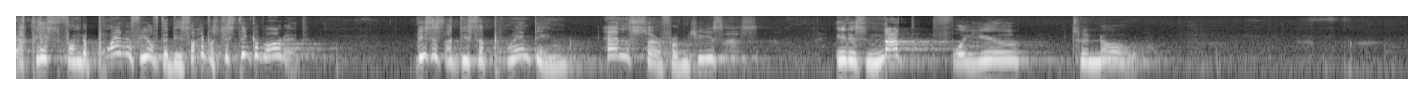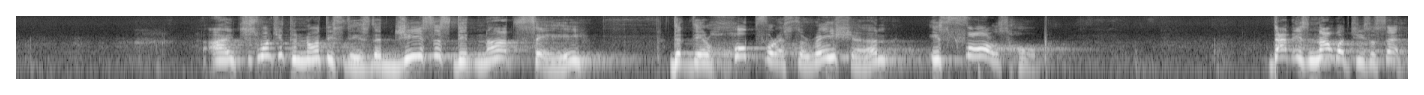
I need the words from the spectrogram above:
At least from the point of view of the disciples, just think about it. This is a disappointing answer from Jesus. It is not for you to know. I just want you to notice this that Jesus did not say that their hope for restoration is false hope. That is not what Jesus said.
